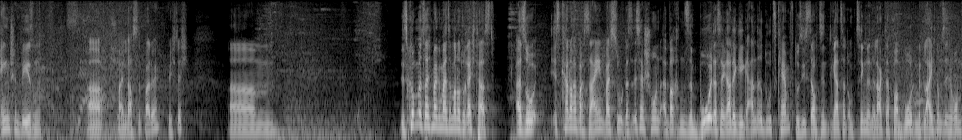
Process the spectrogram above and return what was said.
Ein Ancient Wesen. Äh, mein Lasted, by the way. Wichtig. Ähm... Jetzt gucken wir uns gleich mal gemeinsam an, ob du recht hast. Also, es kann doch einfach sein, weißt du, das ist ja schon einfach ein Symbol, dass er gerade gegen andere Dudes kämpft. Du siehst auch, die sind die ganze Zeit umzingelt. Er lag da vor dem Boden mit Leichen um sich herum.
